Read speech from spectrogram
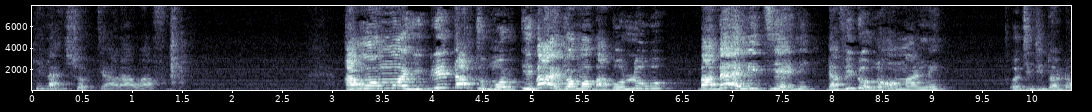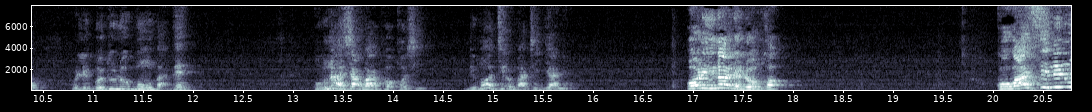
Kí là ń ṣọ̀tẹ̀ ara wa fún? Àwọn ọmọ yìí greater tomorrow. Ìbáàjọ ọmọ bàbá olówó bàbá ẹ̀ ní tiẹ̀ ni Davido náà máa ní. Ó ti di dandan kò lè gbójúlógún bàbá ẹ̀ òun náà ṣàwá kankan sí dìmọ́ tí ò bá ti jalè orin náà dẹ̀ ló ń kọ. Kò wá sí nínú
